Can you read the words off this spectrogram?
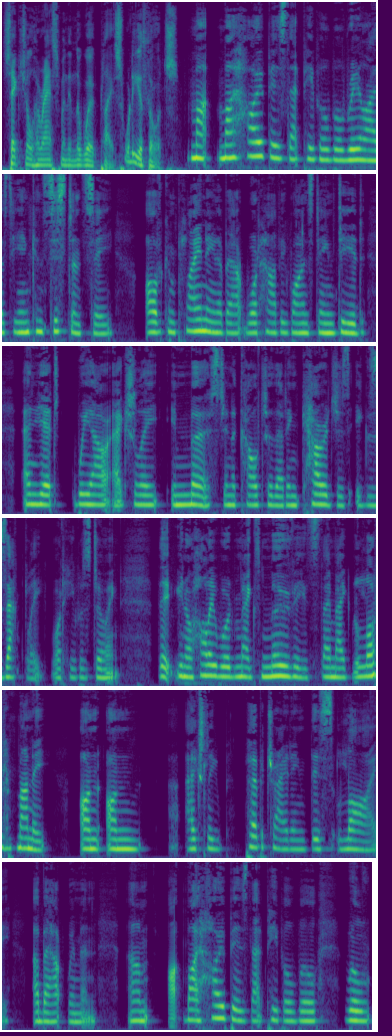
sexual harassment in the workplace? What are your thoughts? My, my hope is that people will realise the inconsistency of complaining about what Harvey Weinstein did, and yet we are actually immersed in a culture that encourages exactly what he was doing. That you know, Hollywood makes movies; they make a lot of money on on actually perpetrating this lie about women. Um, uh, my hope is that people will will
